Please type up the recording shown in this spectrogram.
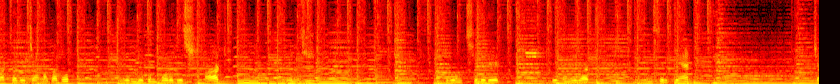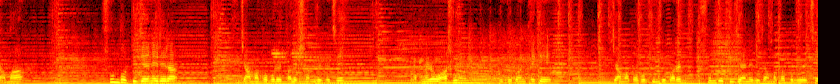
বাচ্চাদের জামা কাপড় এবং দেখুন বড়দের শার্ট গেঞ্জি এবং ছেলেদের দেখুন এবার জিন্সের প্যান্ট, জামা, সুন্দর ডিজাইনের এরা জামা কাপড়ের কালেকশন রেখেছে। আপনারাও আসুন এই দোকান থেকে জামা কাপড় কিনতে পারেন। সুন্দর ডিজাইনের জামা কাপড় রয়েছে।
